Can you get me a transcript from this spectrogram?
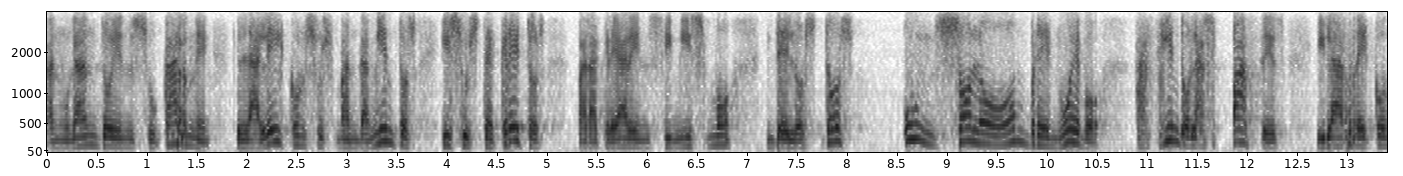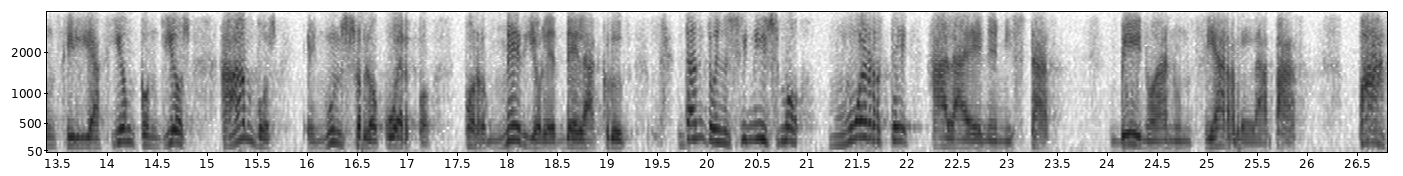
anulando en su carne la ley con sus mandamientos y sus decretos para crear en sí mismo de los dos un solo hombre nuevo, haciendo las paces y la reconciliación con Dios a ambos en un solo cuerpo, por medio de la cruz, dando en sí mismo muerte a la enemistad. Vino a anunciar la paz, paz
